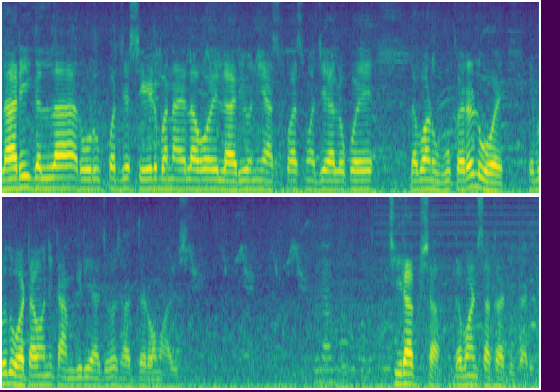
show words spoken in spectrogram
લારી ગલ્લા રોડ ઉપર જે શેડ બનાવેલા હોય લારીઓની આસપાસમાં જે આ લોકોએ દબાણ ઊભું કરેલું હોય એ બધું હટાવવાની કામગીરી આજરોજ હાથ ધરવામાં આવી છે? ચિરાગ શાહ દબાણ શાખા અધિકારી.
